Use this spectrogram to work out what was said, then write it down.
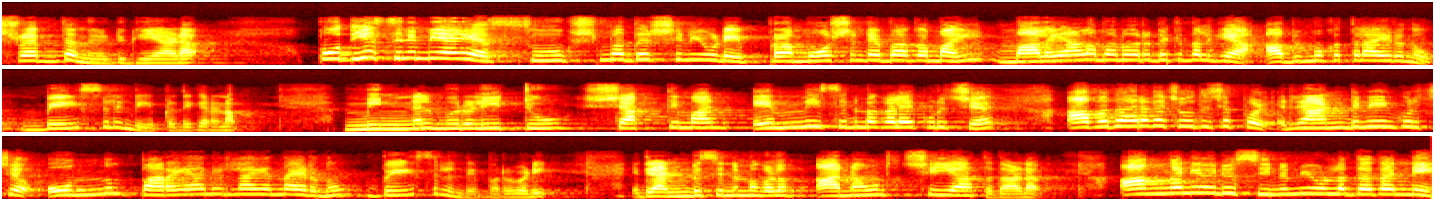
ശ്രദ്ധ നേടുകയാണ്. പുതിയ സിനിമയായ സൂക്ഷ്മദർശിനിയുടെ പ്രമോഷന്റെ ഭാഗമായി മലയാള മനോരമയ്ക്ക് നൽകിയ അഭിമുഖത്തിലായിരുന്നു ബേസിലിന്റെ പ്രതികരണം. മിന്നൽ മുരളി ടു ശക്തിമാൻ എന്നീ സിനിമകളെ കുറിച്ച് അവതാരക ചോദിച്ചപ്പോൾ രണ്ടിനെയും കുറിച്ച് ഒന്നും പറയാനില്ല എന്നായിരുന്നു ബേസിലിന്റെ മറുപടി. രണ്ട് സിനിമകളും അനൗൺസ് ചെയ്യാത്തതാണ്. അങ്ങനെ ഒരു സിനിമയുള്ളത് തന്നെ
